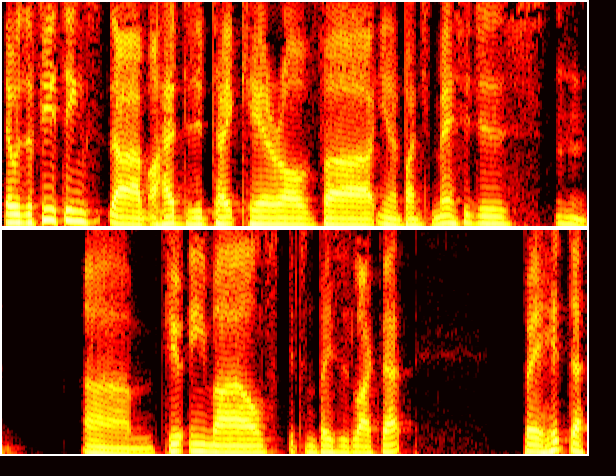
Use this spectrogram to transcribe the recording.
there was a few things um, I had to take care of. Uh, you know, a bunch of messages, um, few emails, bits and pieces like that. But it hit the.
